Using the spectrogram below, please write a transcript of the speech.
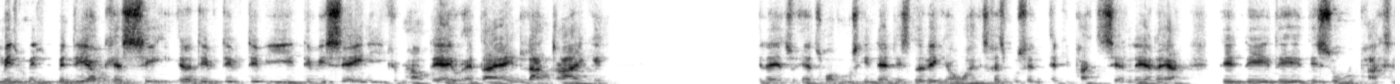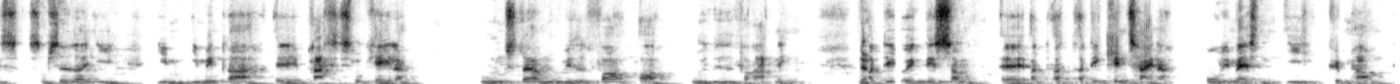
men, men, men det jeg jo kan se, eller det, det, det, vi, det vi ser ind i København, det er jo, at der er en lang række eller jeg, jeg tror måske endda, at det er stadigvæk over 50 procent af de praktiserende læger, der er, det, det, det, det er solopraksis, som sidder i, i, i mindre øh, praksislokaler, uden større mulighed for at udvide forretningen. Ja. Og det er jo ikke det, som, øh, og, og, og det kendetegner boligmassen i København.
